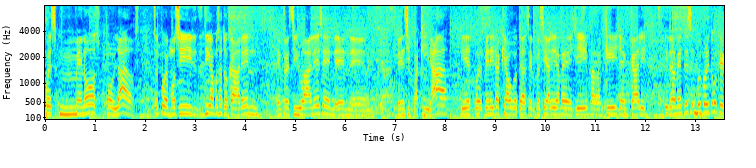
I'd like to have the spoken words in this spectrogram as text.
pues menos poblados. Entonces podemos ir, digamos, a tocar en, festivales en, en, Zipaquirá y después venir aquí a Bogotá a hacer festival, ir a Medellín, Barranquilla, en Cali. Y realmente es muy bonito porque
